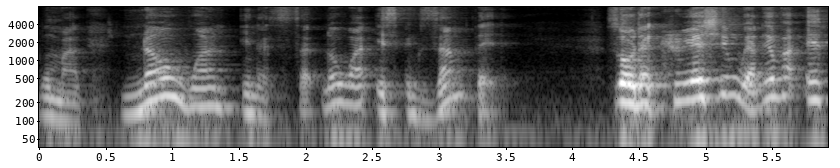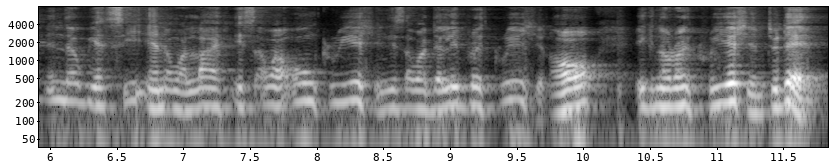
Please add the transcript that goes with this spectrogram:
woman. No one in a no one is exempted. So the creation, whatever anything that we see in our life is our own creation, is our deliberate creation or ignorant creation. Today,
